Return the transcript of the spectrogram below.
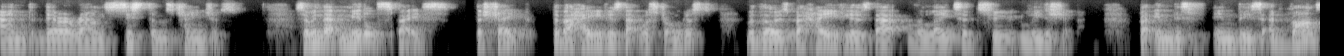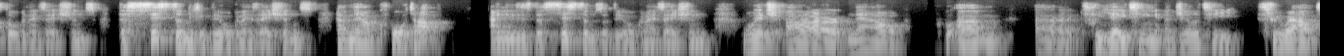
and they're around systems changes. So in that middle space, the shape, the behaviors that were strongest were those behaviors that related to leadership. But in this, in these advanced organizations, the systems of the organizations have now caught up and it is the systems of the organization which are now um, uh, creating agility throughout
